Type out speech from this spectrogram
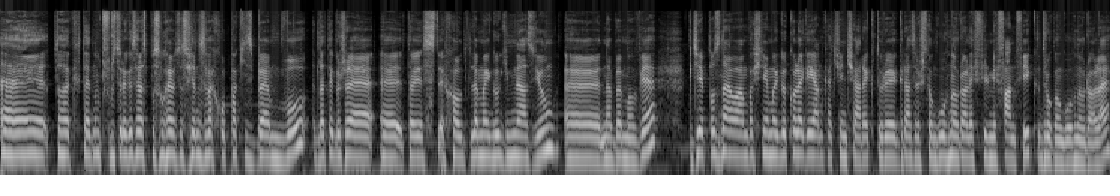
E, tak, ten utwór, którego zaraz posłuchamy, to się nazywa Chłopaki z BMW, dlatego że e, to jest hołd dla mojego gimnazjum e, na Bemowie, gdzie poznałam właśnie mojego kolegę Janka Cięciarę, który gra zresztą główną rolę w filmie Fanfic, drugą główną rolę.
